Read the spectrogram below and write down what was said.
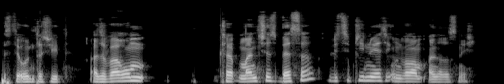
ist der Unterschied? Also warum klappt manches besser, disziplinmäßig, und warum anderes nicht?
